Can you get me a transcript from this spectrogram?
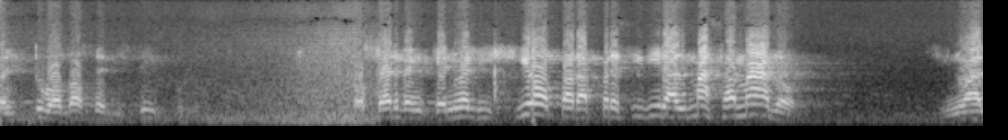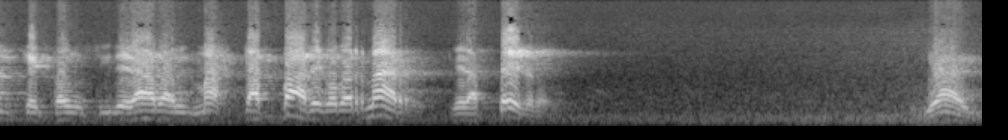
Él tuvo doce discípulos. Observen que no eligió para presidir al más amado, sino al que consideraba el más capaz de gobernar, que era Pedro. Y hay,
